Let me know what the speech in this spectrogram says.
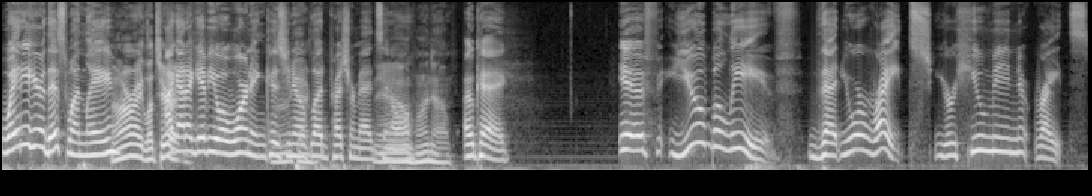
Wait to hear this one, Lee. All right, let's hear it. I it. gotta give you a warning because you know Okay. blood pressure meds and all. I know. Okay. If you believe that your rights, your human rights,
